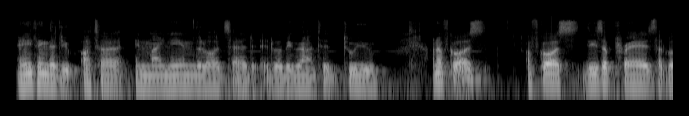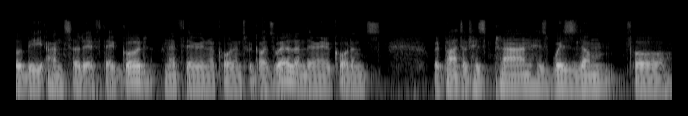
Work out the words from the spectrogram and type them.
anything that you utter in my name, the Lord said, it will be granted to you. And of course, of course, these are prayers that will be answered if they're good and if they're in accordance with God's will and they're in accordance with part of His plan, His wisdom for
